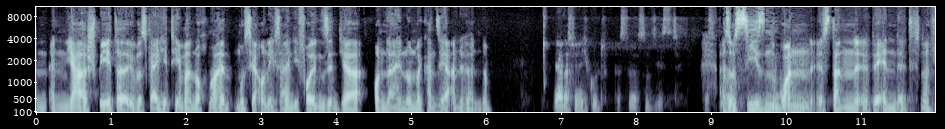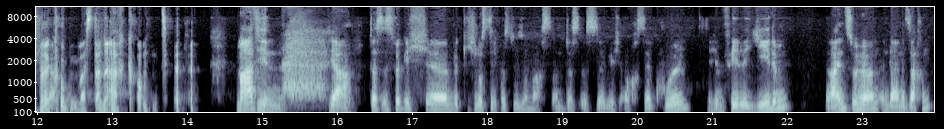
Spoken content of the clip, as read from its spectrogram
ein, ein Jahr später über das gleiche Thema nochmal, muss ja auch nicht sein. Die Folgen sind ja online und man kann sie ja anhören. Ne? Ja, das finde ich gut, dass du das so siehst. Also Season One ist dann äh, beendet. Ne? Mal ja. gucken, was danach kommt. Martin, ja, das ist wirklich, äh, wirklich lustig, was du so machst. Und das ist wirklich auch sehr cool. Ich empfehle jedem reinzuhören in deine Sachen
